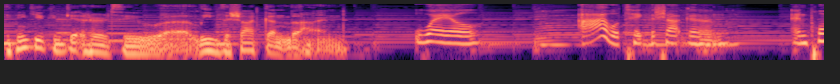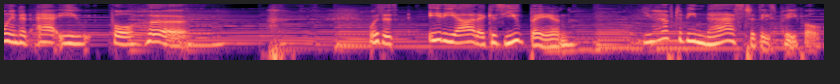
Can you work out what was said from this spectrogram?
you think you could get her to uh, leave the shotgun behind? Well, I will take the shotgun and point it at you for her. With as idiotic as you've been, you have to be nice to these people.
